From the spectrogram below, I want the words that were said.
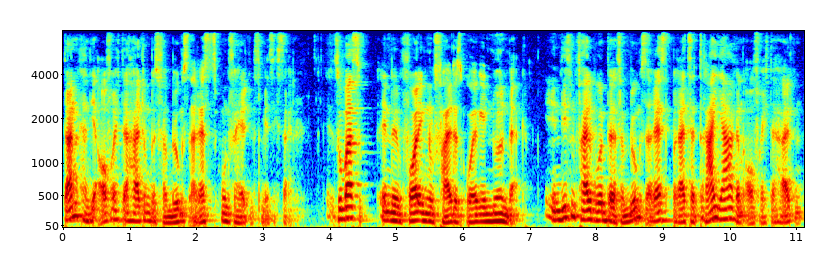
Dann kann die Aufrechterhaltung des Vermögensarrests unverhältnismäßig sein. So war in dem vorliegenden Fall des OLG Nürnberg. In diesem Fall wurde der Vermögensarrest bereits seit drei Jahren aufrechterhalten,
